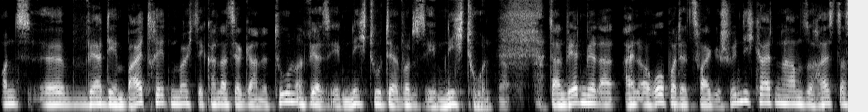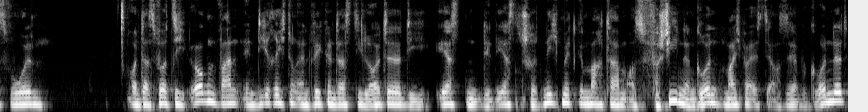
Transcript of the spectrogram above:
Und äh, wer dem beitreten möchte, kann das ja gerne tun. Und wer es eben nicht tut, der wird es eben nicht tun. Ja. Dann werden wir ein Europa der zwei Geschwindigkeiten haben, so heißt das wohl. Und das wird sich irgendwann in die Richtung entwickeln, dass die Leute, die ersten, den ersten Schritt nicht mitgemacht haben, aus verschiedenen Gründen, manchmal ist er auch sehr begründet,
